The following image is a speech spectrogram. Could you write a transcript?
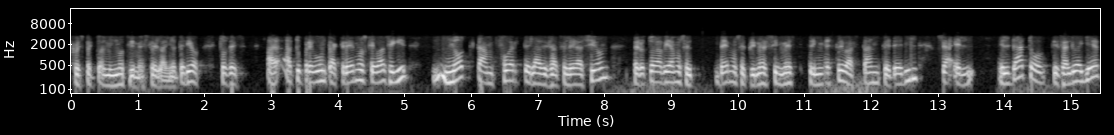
respecto al mismo trimestre del año anterior. Entonces, a, tu pregunta, ¿creemos que va a seguir? No tan fuerte la desaceleración, pero todavía vemos el, vemos el primer trimestre bastante débil. O sea, el, el dato que salió ayer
